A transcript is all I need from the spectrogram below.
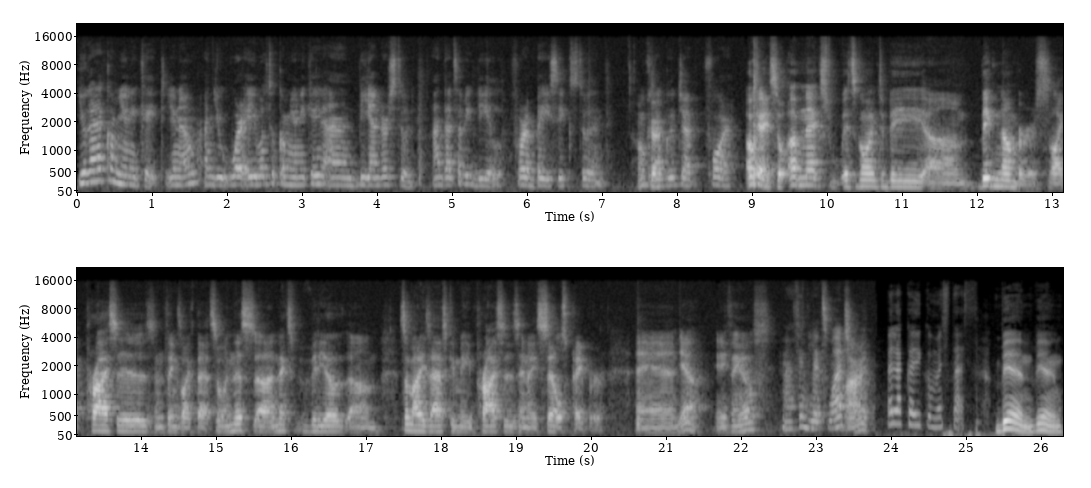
you gotta communicate, you know, and you were able to communicate and be understood, and that's a big deal for a basic student. Okay. So good job, four. Okay, so up next, it's going to be um, big numbers like prices and things like that. So in this uh, next video, um, somebody's asking me prices in a sales paper. And yeah, anything else? Nothing. Let's watch. All right. Hola Cody, ¿cómo estás? Bien, bien.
